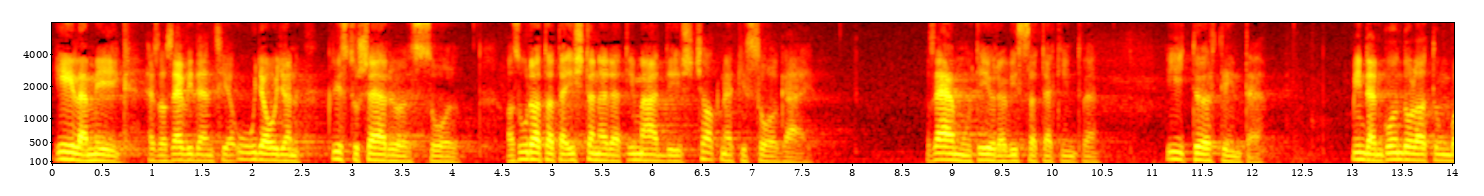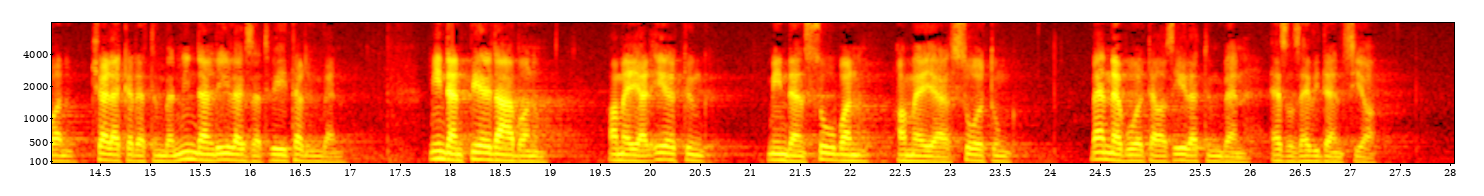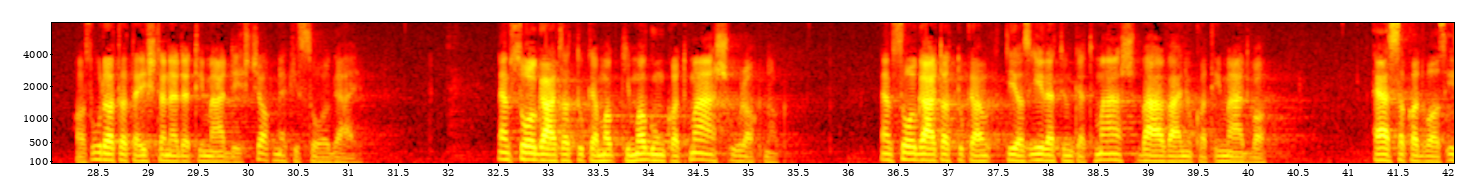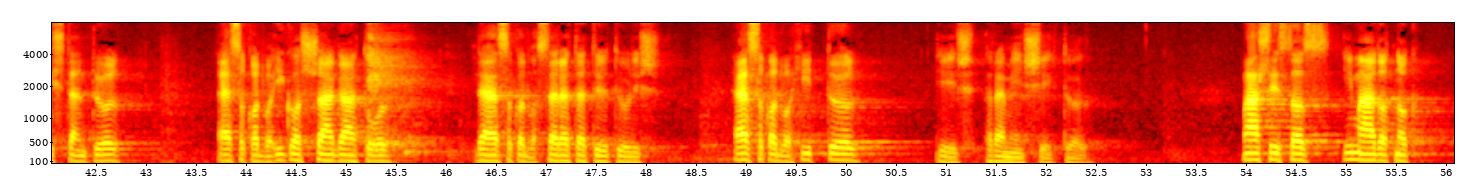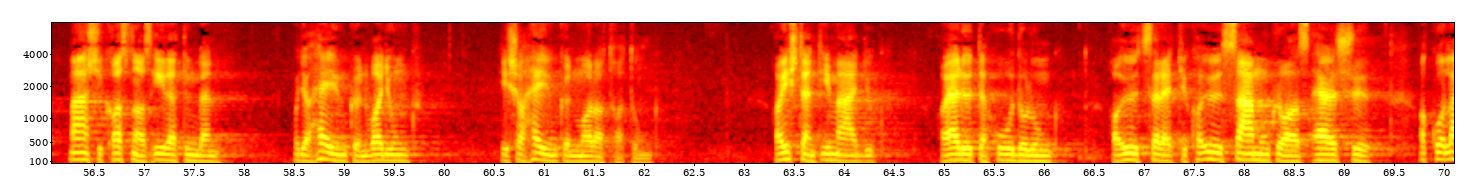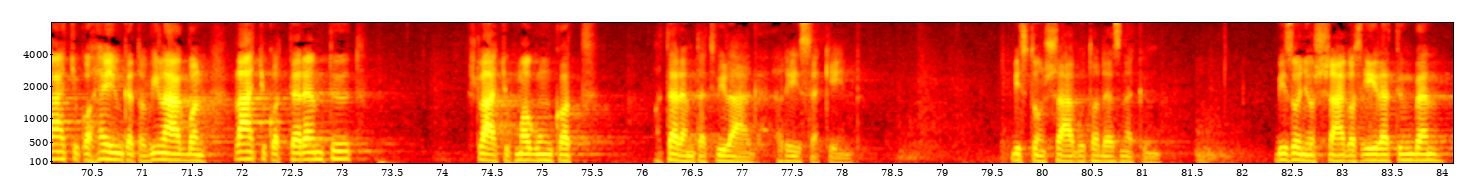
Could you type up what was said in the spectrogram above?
Éle még ez az evidencia úgy, ahogyan Krisztus erről szól. Az Urat, a te Istenedet imádd, és csak neki szolgálj. Az elmúlt évre visszatekintve, így történt-e? Minden gondolatunkban, cselekedetünkben, minden lélegzett vételünkben, minden példában, amelyel éltünk, minden szóban, amelyel szóltunk, benne volt-e az életünkben ez az evidencia? Az Urat, a Te Istenedet imád, és csak neki szolgálj. Nem szolgáltattuk-e ki magunkat más uraknak? Nem szolgáltattuk-e ki az életünket más bálványokat imádva? elszakadva az Istentől, elszakadva igazságától, de elszakadva szeretetőtől is, elszakadva hittől és reménységtől. Másrészt az imádatnak másik haszna az életünkben, hogy a helyünkön vagyunk, és a helyünkön maradhatunk. Ha Istent imádjuk, ha előtte hódolunk, ha őt szeretjük, ha ő számunkra az első, akkor látjuk a helyünket a világban, látjuk a Teremtőt, és látjuk magunkat a teremtett világ részeként. Biztonságot ad ez nekünk. Bizonyosság az életünkben,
